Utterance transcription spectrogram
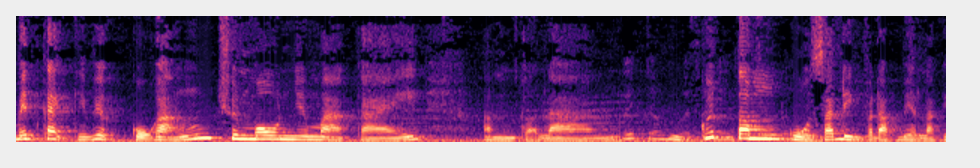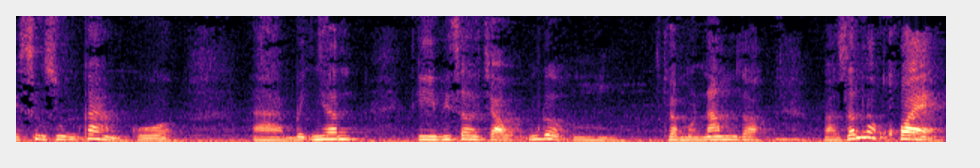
bên cạnh cái việc cố gắng chuyên môn nhưng mà cái um, gọi là quyết tâm của, quyết tâm của gia đình và đặc biệt là cái sự dũng cảm của à, bệnh nhân thì bây giờ cháu cũng được gần một năm rồi và rất là khỏe.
